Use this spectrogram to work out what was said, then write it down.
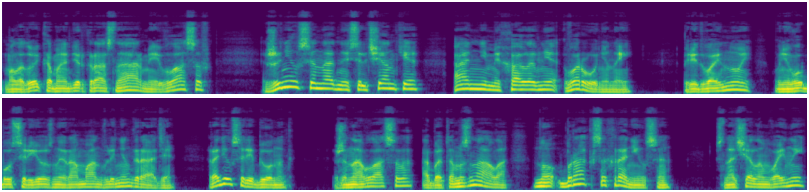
молодой командир Красной Армии Власов женился на односельчанке Анне Михайловне Ворониной. Перед войной у него был серьезный роман в Ленинграде. Родился ребенок. Жена Власова об этом знала, но брак сохранился. С началом войны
